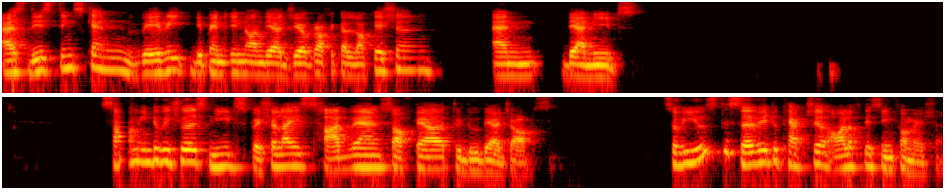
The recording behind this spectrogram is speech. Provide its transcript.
As these things can vary depending on their geographical location and their needs. Some individuals need specialized hardware and software to do their jobs. So we used the survey to capture all of this information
